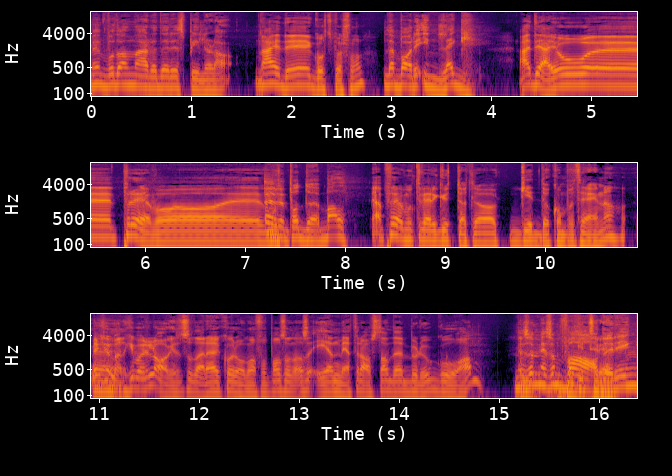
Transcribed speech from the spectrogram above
Men hvordan er det dere spiller da? Nei, det er et godt spørsmål. Det er bare innlegg. Nei, det er jo øh, prøve å øh, Øve på dødball. Ja, Prøve å motivere gutta til å gidde å komme på trening. da Men kunne man ikke bare laget sånn der koronafotball? Sånn, altså Én meter avstand, det burde jo gå an? Med sånn, med sånn badering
